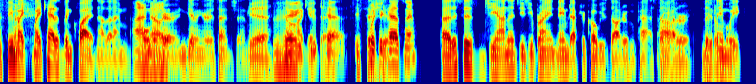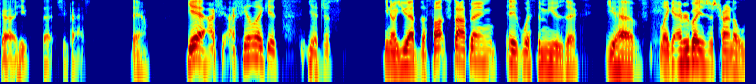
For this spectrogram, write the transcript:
See, my my cat has been quiet now that I'm I holding know. her and giving her attention. Yeah. Very no, I cute get that. cat. She's so What's your cat's name? Uh, this is Gianna Gigi Bryant, named after Kobe's daughter who passed. I got Oh, her the same week uh, he that she passed. Damn. Yeah, I I feel like it's yeah, just you know, you have the thought stopping it with the music. You have like everybody's just trying to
